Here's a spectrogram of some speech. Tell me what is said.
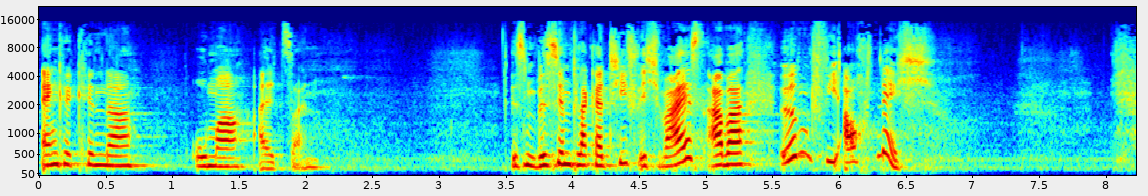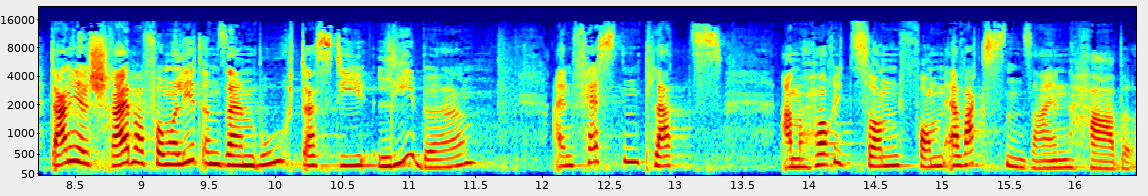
Enkelkinder, Oma, alt sein. Ist ein bisschen plakativ, ich weiß, aber irgendwie auch nicht. Daniel Schreiber formuliert in seinem Buch, dass die Liebe einen festen Platz am Horizont vom Erwachsensein habe.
